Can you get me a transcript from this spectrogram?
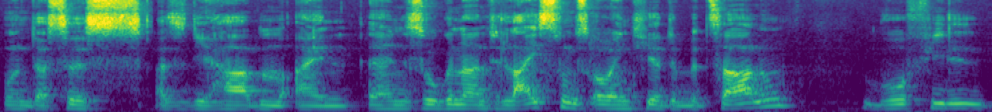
Und das ist, also die haben ein, eine sogenannte leistungsorientierte Bezahlung, wo viel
